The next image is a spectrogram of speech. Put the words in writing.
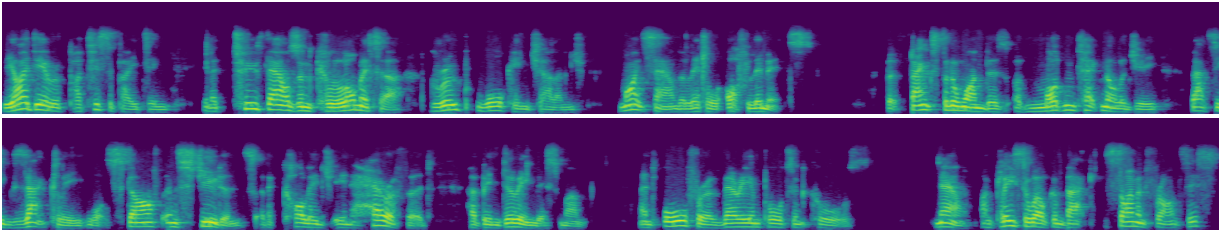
the idea of participating in a 2,000 kilometre group walking challenge might sound a little off limits. But thanks to the wonders of modern technology, that's exactly what staff and students at a college in Hereford have been doing this month, and all for a very important cause. Now, I'm pleased to welcome back Simon Francis.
